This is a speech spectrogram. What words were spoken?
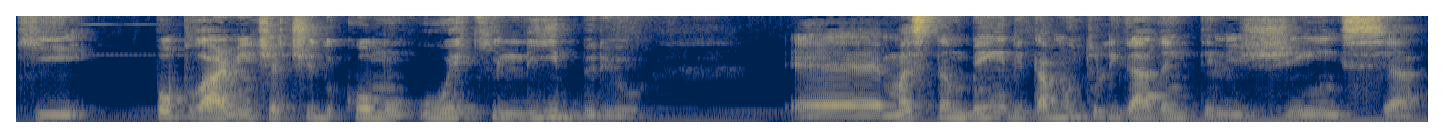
que popularmente é tido como o equilíbrio, é, mas também ele está muito ligado à inteligência,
